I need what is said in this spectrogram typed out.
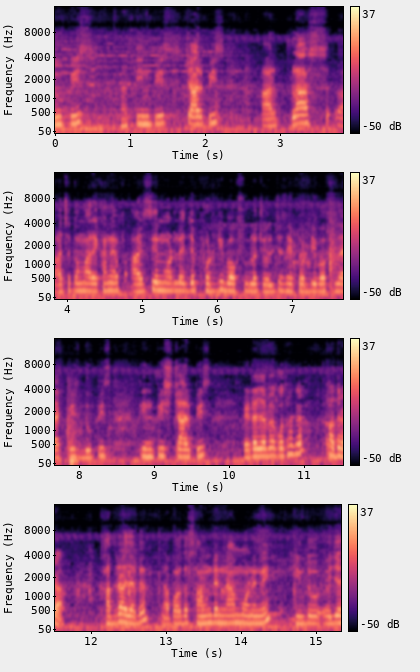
দু পিস তিন পিস চার পিস আর প্লাস আছে তোমার এখানে আরসিএম মডেলের যে ফোর ডি বক্সগুলো চলছে সেই ফোর ডি বক্সগুলো এক পিস দু পিস তিন পিস চার পিস এটা যাবে কোথাকে? খাদরা। খাদরা যাবে। আপাতত সাউন্ডের নাম মনে নেই কিন্তু এই যে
